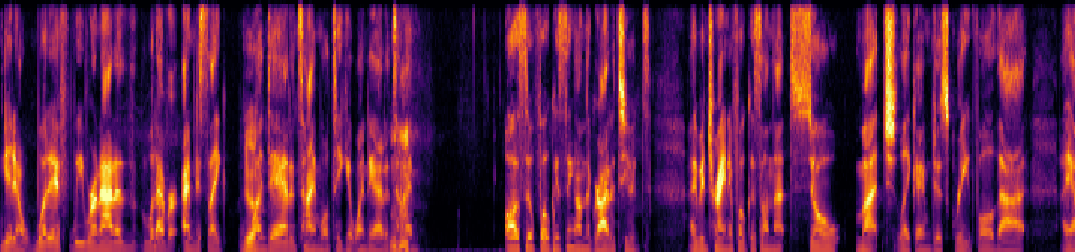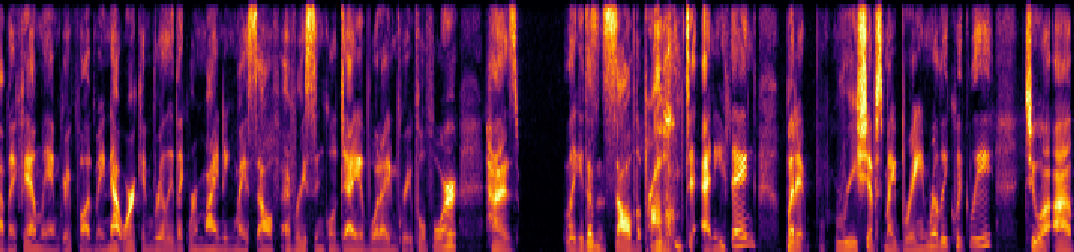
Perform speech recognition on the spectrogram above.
you know, what if we run out of whatever? I'm just like, Yeah. one day at a time. We'll take it one day at a time. Also, focusing on the gratitudes. I've been trying to focus on that so much. Like, I'm just grateful that I have my family. I'm grateful I have my network and really like reminding myself every single day of what I'm grateful for has like it doesn't solve the problem to anything, but it reshifts my brain really quickly to a, a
